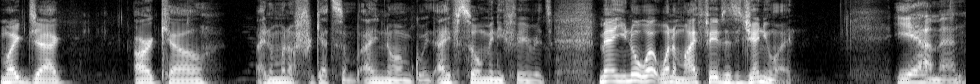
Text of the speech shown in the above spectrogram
Mike Jack, R. Kel. I'm gonna forget some. I know I'm going. I have so many favorites. Man, you know what? One of my faves is Ginuwine. Yeah, man.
